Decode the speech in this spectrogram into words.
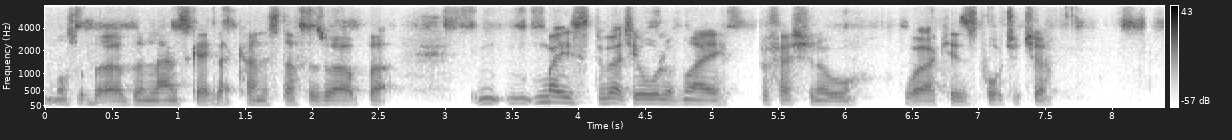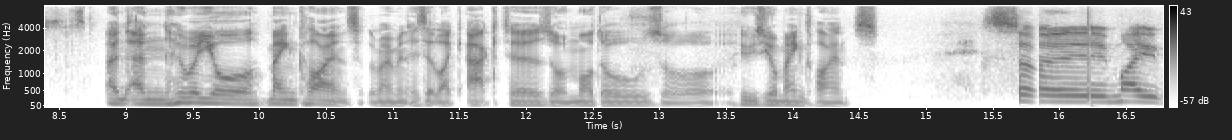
more sort of urban landscape, that kind of stuff as well. But most, virtually all of my professional work is portraiture. And and who are your main clients at the moment? Is it like actors or models or who's your main clients? So my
